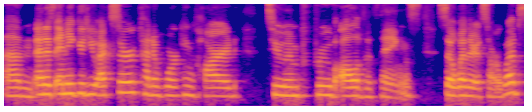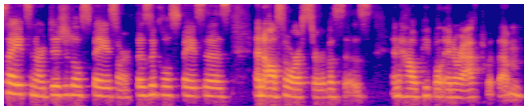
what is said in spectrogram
Um, and as any good UXer, kind of working hard to improve all of the things. So whether it's our websites and our digital space, our physical spaces, and also our services and how people interact with them.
